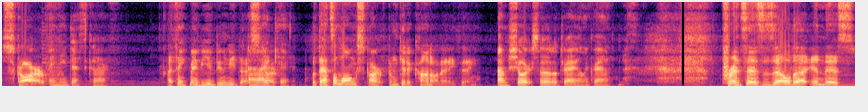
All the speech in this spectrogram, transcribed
scarf. I need that scarf. I think maybe you do need that I scarf. like it. But that's a long scarf. Don't get it caught on anything. I'm short, so it'll drag on the ground. Princess Zelda in this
